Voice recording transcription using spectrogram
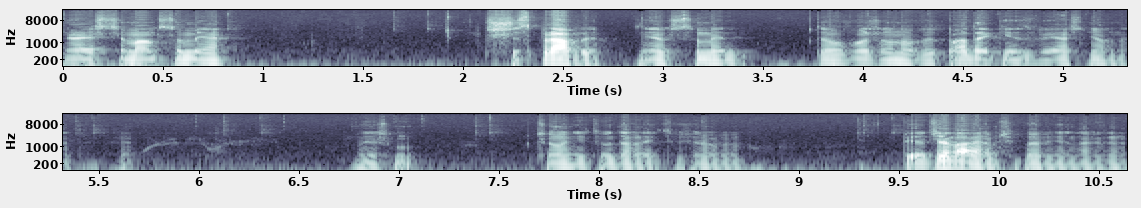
Ja jeszcze mam w sumie trzy sprawy. Nie, w sumie zauważono wypadek, jest wyjaśnione. Także... Wiesz, m- czy oni tu dalej coś robią? Pierdzielają się pewnie, także...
